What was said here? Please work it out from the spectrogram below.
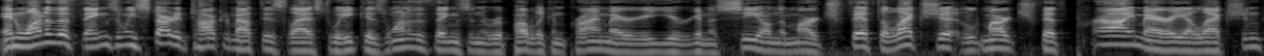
And one of the things, and we started talking about this last week, is one of the things in the Republican primary you're going to see on the March 5th election, March 5th primary election,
